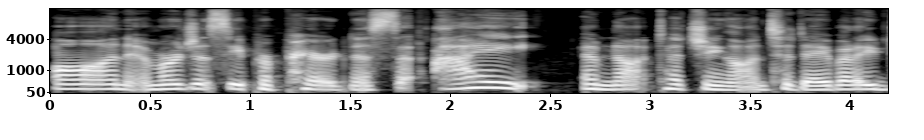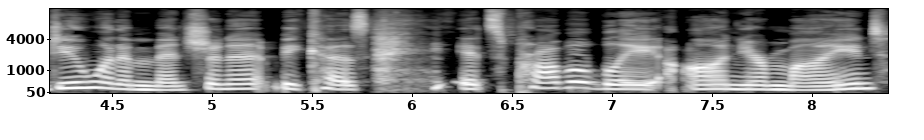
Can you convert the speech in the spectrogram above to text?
on emergency preparedness that I am not touching on today, but I do want to mention it because it's probably on your mind.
